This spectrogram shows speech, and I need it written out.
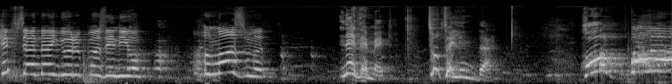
Hep senden görüp özeniyorum. Olmaz mı? Ne demek? Tut elimden. Hoppala!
